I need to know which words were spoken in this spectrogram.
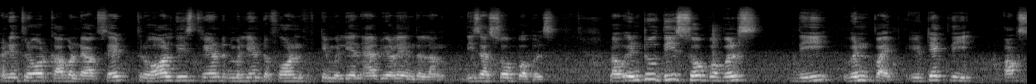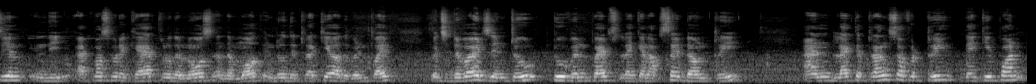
and you throw out carbon dioxide through all these 300 million to 450 million alveoli in the lung. These are soap bubbles. Now into these soap bubbles the windpipe, you take the oxygen in the atmospheric air through the nose and the mouth into the trachea or the windpipe which divides into two windpipes like an upside down tree and like the trunks of a tree they keep on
